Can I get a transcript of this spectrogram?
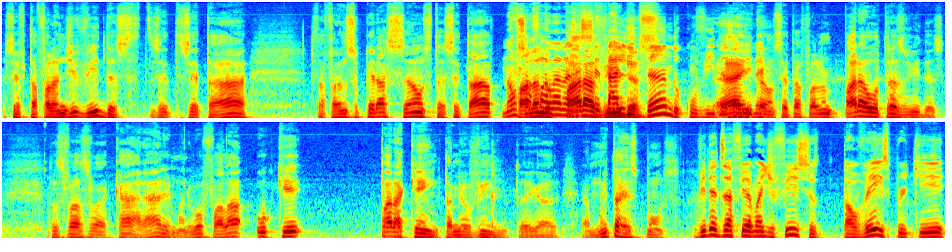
Você tá falando de vidas. Você, você tá. Você tá falando superação. Você tá, você tá Não falando só falando, para vezes você tá vidas. lidando com vidas é, ali, então, né? você tá falando para outras vidas. Então você fala, você fala, caralho, mano, eu vou falar o que para quem tá me ouvindo, tá ligado? É muita responsa. Vida desafio é mais difícil, talvez, porque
